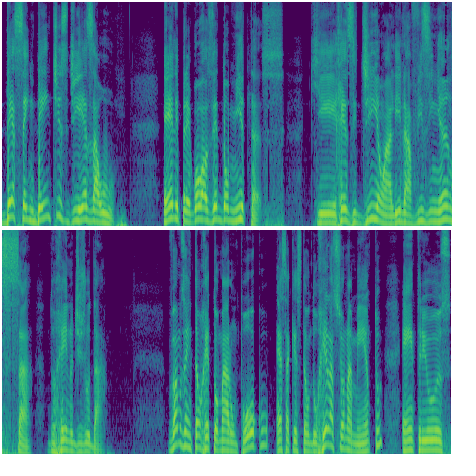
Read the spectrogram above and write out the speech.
descendentes de Esaú. Ele pregou aos edomitas que residiam ali na vizinhança do reino de Judá. Vamos então retomar um pouco essa questão do relacionamento entre os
